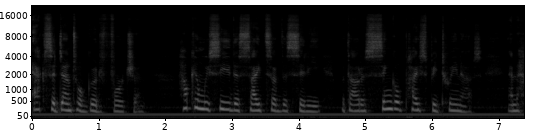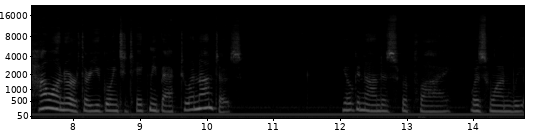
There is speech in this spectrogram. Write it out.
accidental good fortune. How can we see the sights of the city without a single pice between us? And how on earth are you going to take me back to Ananta's? Yogananda's reply was one we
